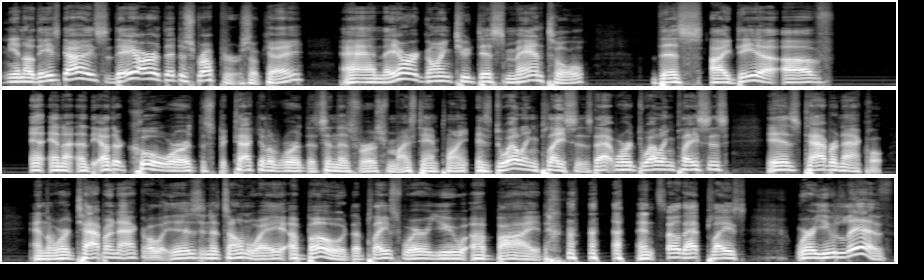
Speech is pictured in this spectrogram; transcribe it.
you know, these guys, they are the disruptors, okay? and they are going to dismantle this idea of and, and uh, the other cool word, the spectacular word that's in this verse from my standpoint is dwelling places. That word dwelling places is tabernacle. And the word tabernacle is, in its own way, abode, the place where you abide. and so that place where you live.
